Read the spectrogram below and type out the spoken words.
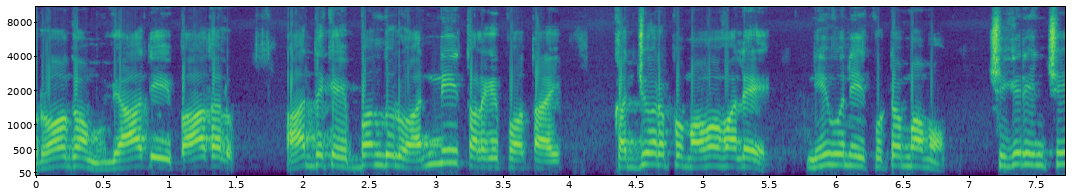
రోగం వ్యాధి బాధలు ఆర్థిక ఇబ్బందులు అన్నీ తొలగిపోతాయి. ఖర్జూరపు మమ వలె నీవు నీ కుటుంబము చిగిరించి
